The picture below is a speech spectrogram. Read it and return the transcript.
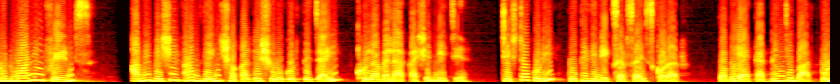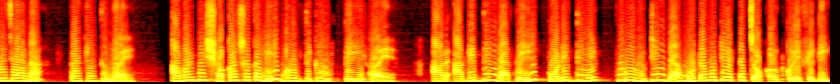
গুড মর্নিং ফ্রেন্ডস আমি বেশিরভাগ দিন সকালটা শুরু করতে চাই খোলামেলা আকাশের নিচে। চেষ্টা করি প্রতিদিন এক্সারসাইজ করার। তবে এক আধ দিন যে বাদ পড়ে যায় না, তা কিন্তু নয়। আমার বেশ সকাল সকালেই ঘুম থেকে উঠতেই হয়। আর আগের দিন রাতেই পরের দিনের পুরো রুটিনটা মোটামুটি একটা চক আউট করে ফেলি।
